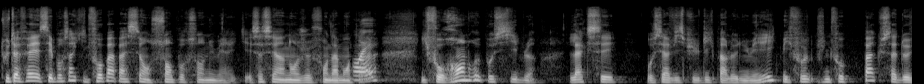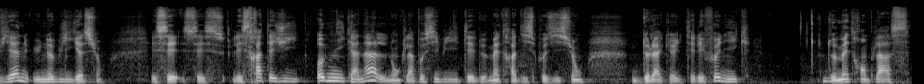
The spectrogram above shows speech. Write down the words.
Tout à fait. C'est pour ça qu'il ne faut pas passer en 100% numérique. Et ça, c'est un enjeu fondamental. Il faut rendre possible l'accès au service public par le numérique, mais il, faut, il ne faut pas que ça devienne une obligation. Et c'est les stratégies omnicanales, donc la possibilité de mettre à disposition de l'accueil téléphonique, de mettre en place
